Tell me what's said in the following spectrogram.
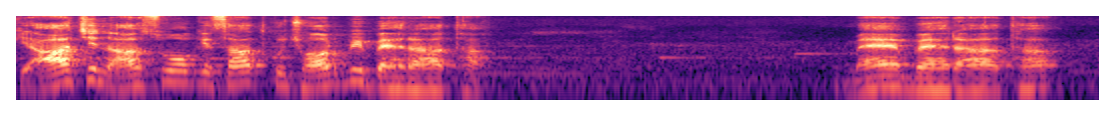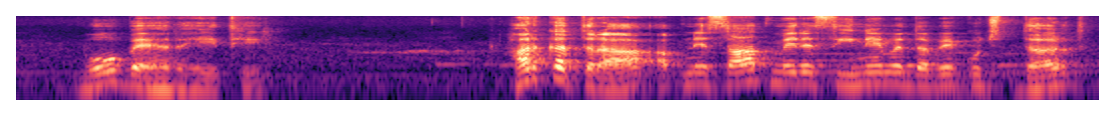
कि आज इन आंसुओं के साथ कुछ और भी बह रहा था। मैं बह रहा था, वो बह रही थी। हर कतरा अपने साथ मेरे सीने में दबे कुछ दर्द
